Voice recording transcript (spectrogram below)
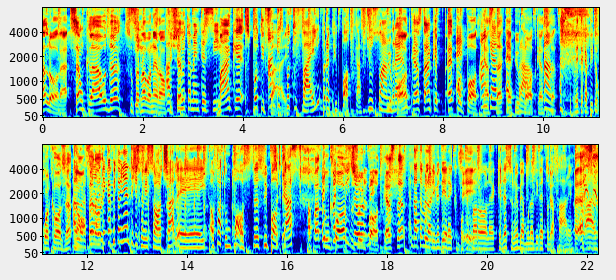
Allora, SoundCloud, Supernova Sì, Nero Official. assolutamente sì. Ma anche Spotify. Anche Spotify, lì però è più podcast, giusto Più Andrea? podcast, anche Apple Eh, Podcast anche- che è eh, più bravo. podcast. Ah. Avete capito qualcosa? Allora, no, se non però avete capito niente ci sono i social e ho fatto un post sui podcast. ha fatto un post sui giorni. podcast. Andatevelo a rivedere con poche Sì. parole, che adesso noi abbiamo una diretta da fare. Eh. Dai.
